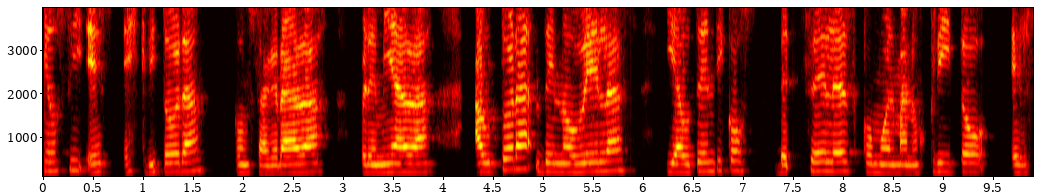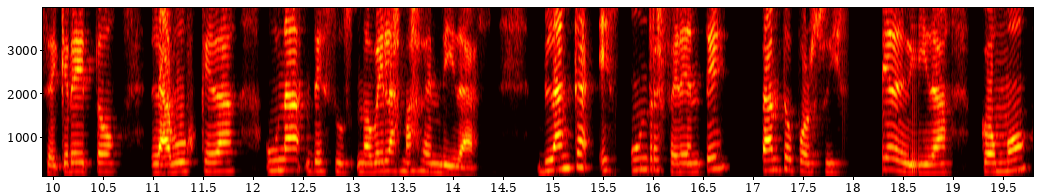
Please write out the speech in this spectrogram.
Yosi es escritora, consagrada, premiada, autora de novelas y auténticos bestsellers como El manuscrito, El secreto, La búsqueda, una de sus novelas más vendidas. Blanca es un referente tanto por su historia de vida como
